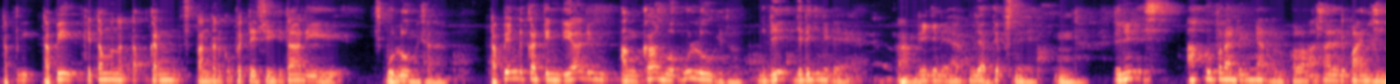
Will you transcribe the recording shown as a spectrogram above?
Tapi tapi kita menetapkan standar kompetensi kita di 10 misalnya. Tapi yang deketin dia di angka 20 gitu. Jadi jadi gini deh. Ah. Jadi gini aku punya tips nih. Hmm. Ini aku pernah dengar kalau nggak salah dari Panji.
